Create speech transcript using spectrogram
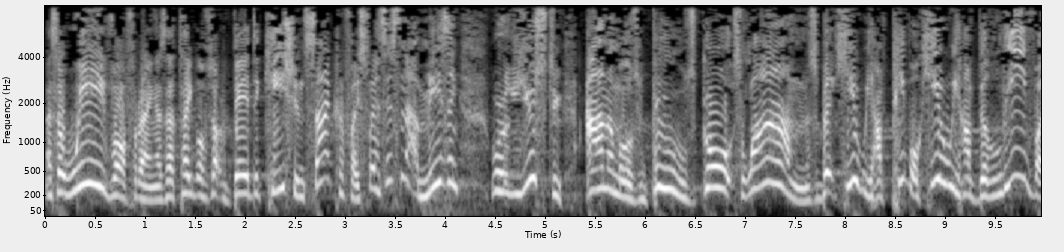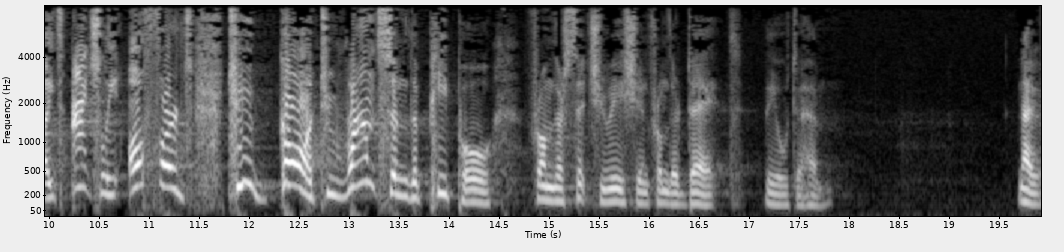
As a wave offering, as a type of sort of dedication, sacrifice. Friends, isn't that amazing? We're used to animals, bulls, goats, lambs, but here we have people, here we have the Levites actually offered to God to ransom the people from their situation, from their debt they owe to Him. Now,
